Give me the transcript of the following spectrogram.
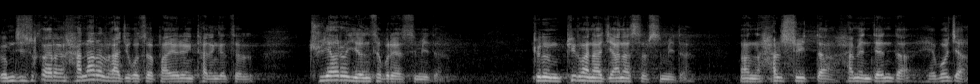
엄지손가락 하나를 가지고서 바이올린 타는 것을 주야로 연습을 했습니다. 그는 비관하지 않았었습니다. 난할수 있다, 하면 된다, 해보자.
